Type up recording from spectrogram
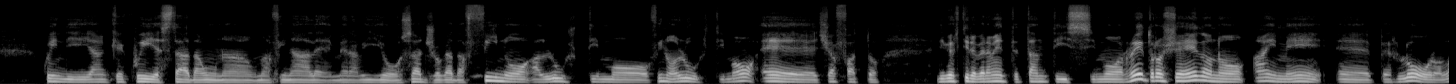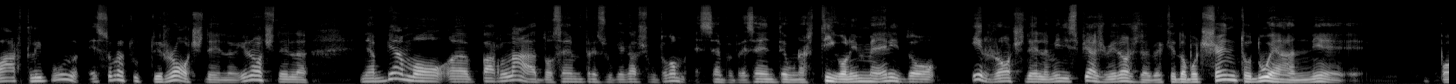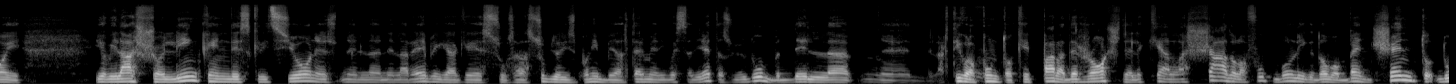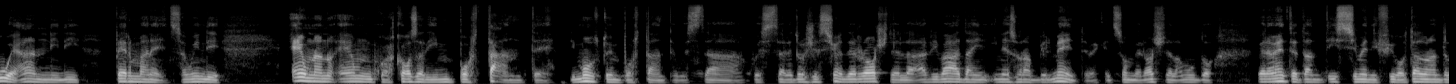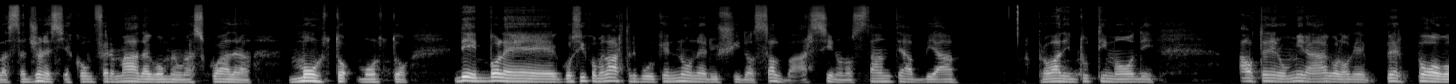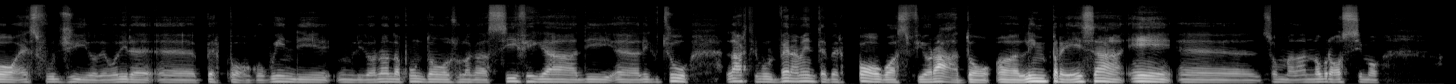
Quindi anche qui è stata una, una finale meravigliosa, giocata fino all'ultimo, fino all'ultimo e ci ha fatto divertire veramente tantissimo. Retrocedono, ahimè, eh, per loro l'Hartlepool e soprattutto il Rochdale. Il Rochdale ne abbiamo eh, parlato sempre su checalcio.com, è sempre presente un articolo in merito. Il Rochdale, mi dispiace per il Rochdale perché dopo 102 anni e poi io vi lascio il link in descrizione nel, nella replica che su, sarà subito disponibile al termine di questa diretta su YouTube del, eh, dell'articolo appunto che parla del Rochdale che ha lasciato la Football League dopo ben 102 anni di permanenza. Quindi è, una, è un qualcosa di importante, di molto importante questa, questa retrocessione del Rochdale arrivata in, inesorabilmente perché insomma il Rochdale ha avuto veramente tantissime difficoltà durante la stagione, si è confermata come una squadra molto molto debole, così come l'Hartlepool che non è riuscito a salvarsi nonostante abbia provato in tutti i modi a ottenere un miracolo che per poco è sfuggito, devo dire eh, per poco. Quindi, ritornando appunto sulla classifica di eh, League 2, l'Hartlepool veramente per poco ha sfiorato eh, l'impresa e eh, insomma l'anno prossimo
